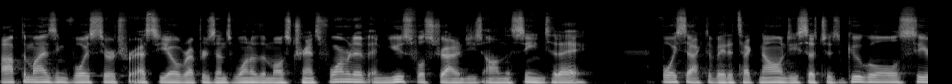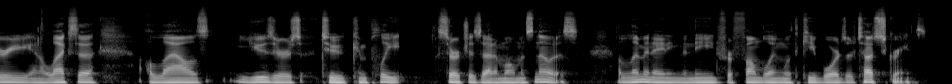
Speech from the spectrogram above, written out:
Optimizing voice search for SEO represents one of the most transformative and useful strategies on the scene today. Voice activated technology such as Google, Siri, and Alexa allows users to complete searches at a moment's notice eliminating the need for fumbling with keyboards or touchscreens.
